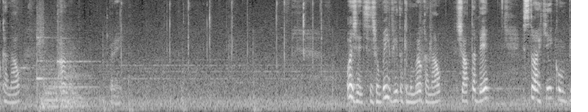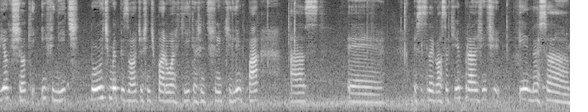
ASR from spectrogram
o canal. Ah, não. Oi, gente. Sejam bem-vindos aqui no meu canal, JB. Estou aqui com Bioshock Infinite. No último episódio, a gente parou aqui, que a gente tinha que limpar as... É, esses negócios aqui pra gente ir nessa...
